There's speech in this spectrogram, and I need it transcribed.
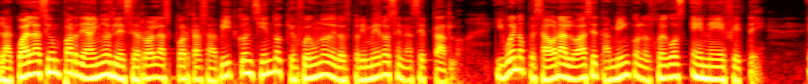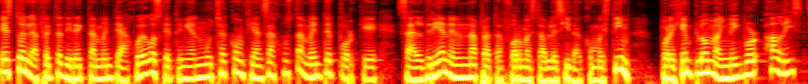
la cual hace un par de años le cerró las puertas a Bitcoin siendo que fue uno de los primeros en aceptarlo. Y bueno, pues ahora lo hace también con los juegos NFT. Esto le afecta directamente a juegos que tenían mucha confianza justamente porque saldrían en una plataforma establecida como Steam. Por ejemplo, My Neighbor Alice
